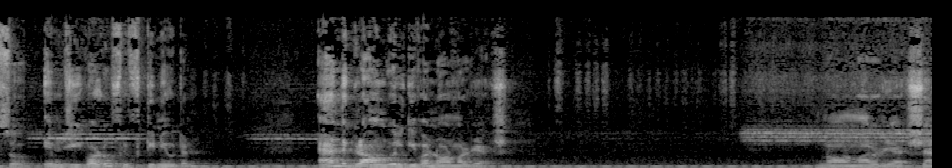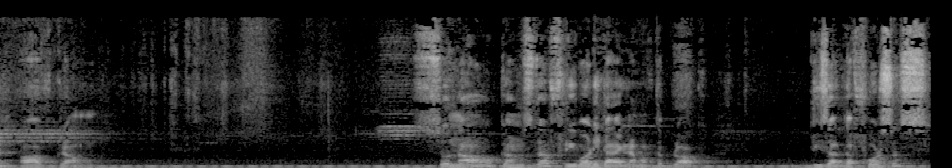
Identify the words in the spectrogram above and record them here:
so mg equal to 50 newton and the ground will give a normal reaction. Normal reaction of ground. So now comes the free body diagram of the block. These are the forces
